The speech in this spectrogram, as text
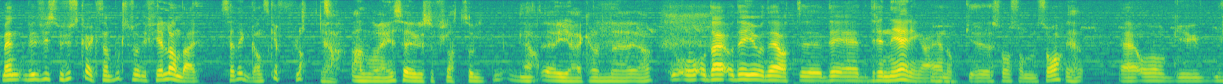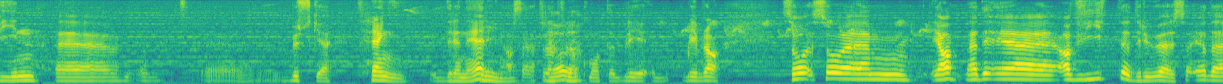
men hvis du husker, ikke sant, bortsett fra de fjellene der, så er det ganske flatt. Ja, andre veier så er det så flatt så Ja. øya kan eh, Ja. Og, og, det, og det gjør jo det at eh, det er, dreneringa er nok eh, så som så. Ja. Eh, og vin eh, eh, buske trenger drenering. Mm. Altså, rett og slett Ja, for å på en måte bli, bli bra. Så, så um, Ja, det er Av hvite druer så er det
